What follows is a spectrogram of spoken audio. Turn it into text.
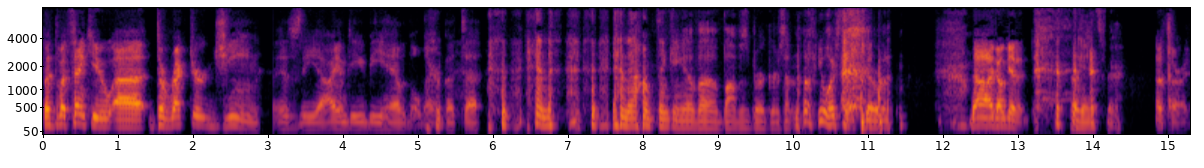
But but thank you, uh, director Gene is the uh, IMDb handle there. But uh, and and now I'm thinking of uh, Bob's Burgers. I don't know if you watched that show, but no, I don't get it. okay, that's fair. That's all right.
